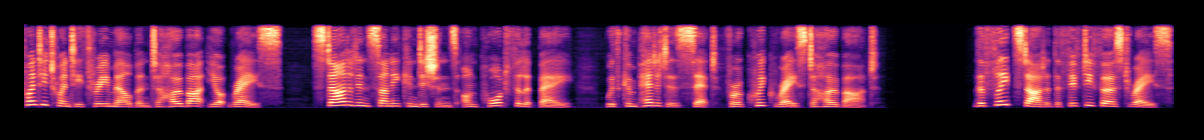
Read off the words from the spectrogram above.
2023 Melbourne to Hobart Yacht Race started in sunny conditions on Port Phillip Bay, with competitors set for a quick race to Hobart. The fleet started the 51st race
